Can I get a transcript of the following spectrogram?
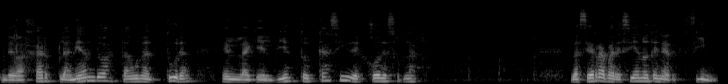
de bajar planeando hasta una altura en la que el viento casi dejó de soplar. La sierra parecía no tener fin,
